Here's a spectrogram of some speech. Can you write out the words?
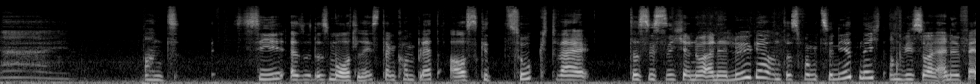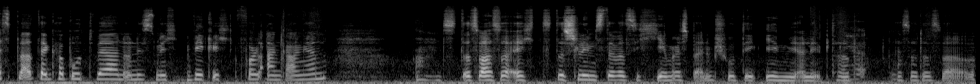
Nein. Und sie, also das Model, ist dann komplett ausgezuckt, weil das ist sicher nur eine Lüge und das funktioniert nicht. Und wie soll eine Festplatte kaputt werden? Und ist mich wirklich voll angegangen. Und das war so echt das Schlimmste, was ich jemals bei einem Shooting irgendwie erlebt habe. Ja. Also das war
